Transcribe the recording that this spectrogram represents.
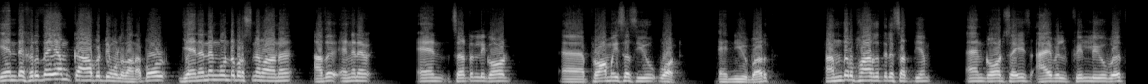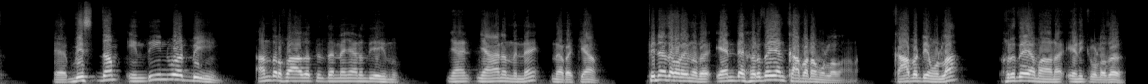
എന്റെ ഹൃദയം കാപട്യമുള്ളതാണ്. അപ്പോൾ ജനനം കൊണ്ട് പ്രശ്നമാണ്. അത് എങ്ങനെ? Certainly God promises you what a new birth അന്തർഭാഗത്തിലെ സത്യം. And God says I will fill you with wisdom in the inward being അന്തർഭാഗത്തിൽ തന്നെ ഞാൻ എന്ത് ചെയ്യുന്നു? ഞാൻ ഞാനും നിന്നെ നിറയ്ക്കാം. പിന്നെ എന്താ പറയുന്നത്? എന്റെ ഹൃദയം കപടമുള്ളതാണ്. കാപട്യമുള്ള ഹൃദയമാണ് എനിക്കുള്ളത്.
